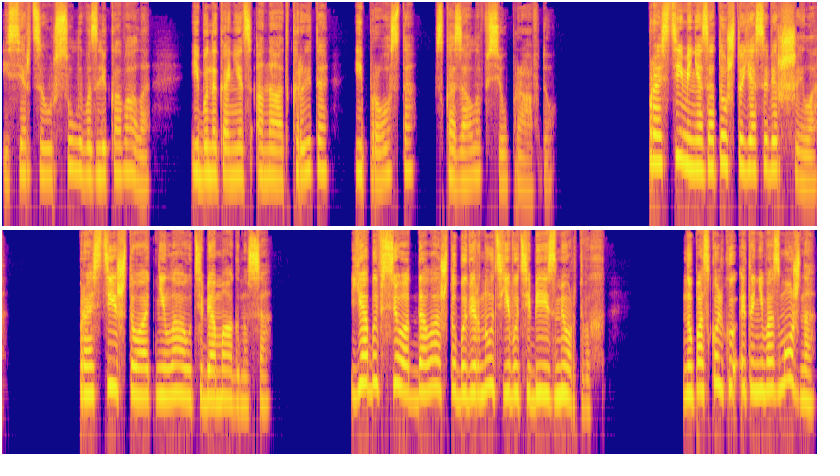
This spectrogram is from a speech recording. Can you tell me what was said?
И сердце Урсулы возликовало, ибо, наконец, она открыта и просто сказала всю правду. «Прости меня за то, что я совершила. Прости, что отняла у тебя Магнуса. Я бы все отдала, чтобы вернуть его тебе из мертвых. Но поскольку это невозможно,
